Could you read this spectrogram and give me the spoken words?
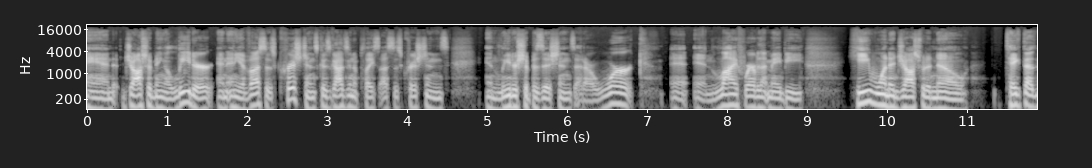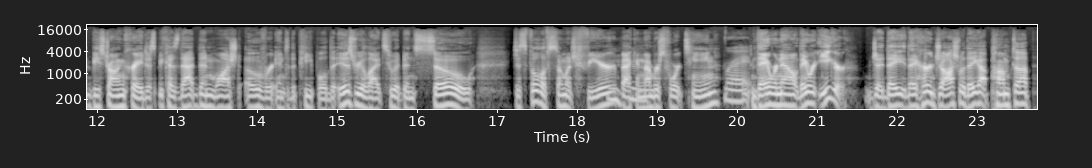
And Joshua being a leader, and any of us as Christians, because God's going to place us as Christians in leadership positions at our work, in, in life, wherever that may be, he wanted Joshua to know take that, be strong and courageous, because that then washed over into the people, the Israelites who had been so just full of so much fear back in mm-hmm. Numbers 14 Right. they were now they were eager they they heard joshua they got pumped up.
